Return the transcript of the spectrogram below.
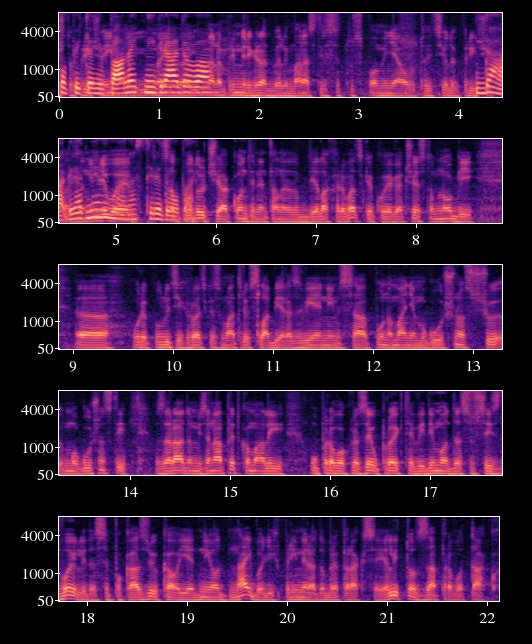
po pitanju pametnih gradova. Ima, na primjer, grad Beli Manastir se tu spominjao u toj cijeloj priči. Da, pa grad Beli Manastir je dobar. Sa područja kontinentalnog dijela Hrvatske, kojega često mnogi uh, u Republici Hrvatskoj smatraju slabije razvijenim, sa puno manje mogućnosti za radom i za napretkom, ali upravo kroz EU projekte vidimo da su se izdvojili, da se pokazuju kao jedni od najboljih primjera dobre prakse. Je li to zapravo tako?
